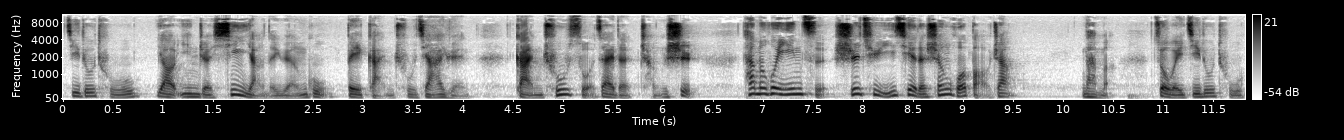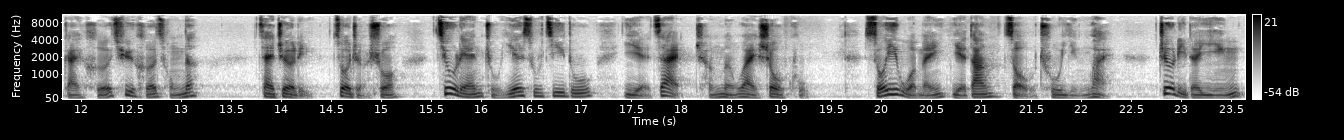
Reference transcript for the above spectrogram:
基督徒要因着信仰的缘故被赶出家园，赶出所在的城市，他们会因此失去一切的生活保障。那么，作为基督徒该何去何从呢？在这里，作者说，就连主耶稣基督也在城门外受苦。所以我们也当走出营外。这里的营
